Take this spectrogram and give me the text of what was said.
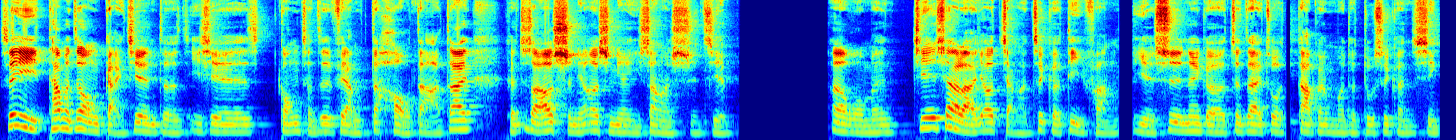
所以他们这种改建的一些工程是非常的浩大，大概可能至少要十年、二十年以上的时间。呃，我们接下来要讲的这个地方，也是那个正在做大规模的都市更新。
